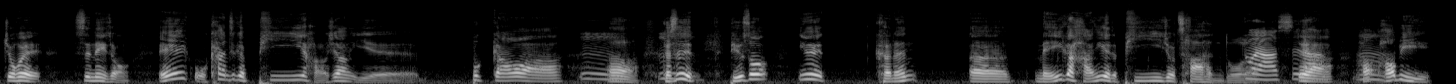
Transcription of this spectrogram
就会是那种，哎，我看这个 P E 好像也不高啊，嗯嗯，可是嗯比如说，因为可能呃每一个行业的 P E 就差很多了，对啊，是对啊，好嗯。好比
